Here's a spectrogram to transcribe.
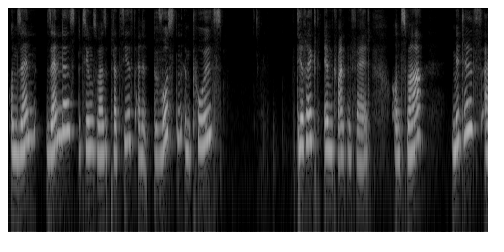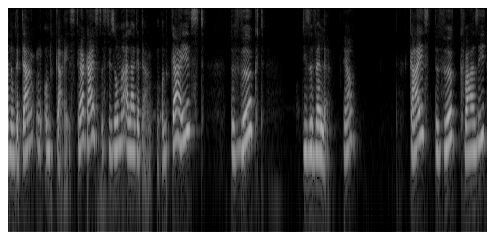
und sendest bzw. platzierst einen bewussten Impuls direkt im Quantenfeld. Und zwar mittels einem Gedanken und Geist. Ja, Geist ist die Summe aller Gedanken. Und Geist bewirkt diese Welle. Ja, Geist bewirkt quasi,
